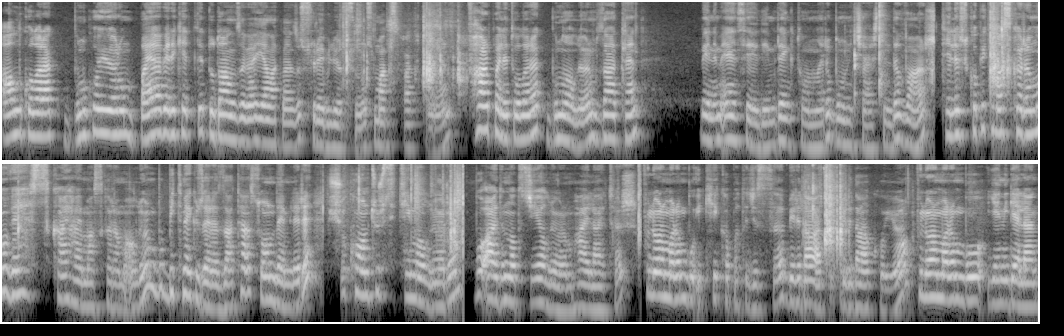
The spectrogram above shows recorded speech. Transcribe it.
Allık olarak bunu koyuyorum. Bayağı bereketli. Dudağınıza ve yanaklarınıza sürebiliyorsunuz. Max Factor'ın. Far paleti olarak bunu alıyorum. Zaten benim en sevdiğim renk tonları bunun içerisinde var. Teleskopik maskaramı ve Sky High maskaramı alıyorum. Bu bitmek üzere zaten son demleri. Şu kontür steam'i alıyorum. Bu aydınlatıcıyı alıyorum highlighter. Flormar'ın bu iki kapatıcısı. Biri daha açık biri daha koyu. Flormar'ın bu yeni gelen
